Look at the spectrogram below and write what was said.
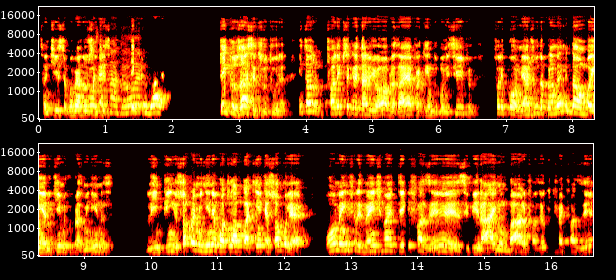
santistas, governador, governador. santista. Tem que, usar, tem que usar essa estrutura. Então, falei para o secretário de obras, na época, aqui do município, falei, pô, me ajuda, pelo menos me dá um banheiro químico para as meninas, limpinho, só para menina eu boto lá a plaquinha que é só mulher. Homem, infelizmente, vai ter que fazer, se virar, ir num bar, fazer o que tiver que fazer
